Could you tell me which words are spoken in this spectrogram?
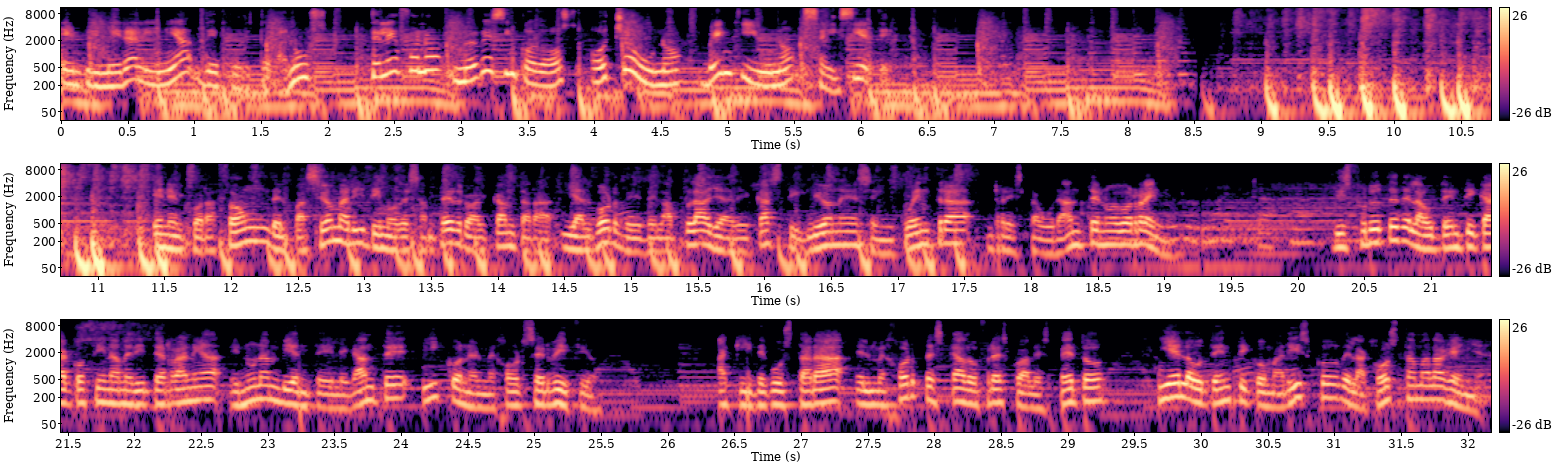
en primera línea de Puerto Banús. Teléfono 952 81 21 En el corazón del Paseo Marítimo de San Pedro Alcántara y al borde de la playa de Castiglione se encuentra Restaurante Nuevo Reino. Disfrute de la auténtica cocina mediterránea en un ambiente elegante y con el mejor servicio. Aquí degustará el mejor pescado fresco al espeto y el auténtico marisco de la costa malagueña.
